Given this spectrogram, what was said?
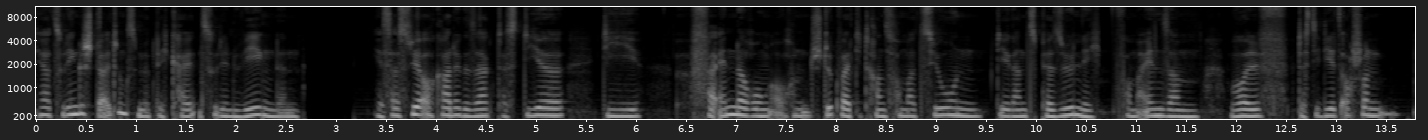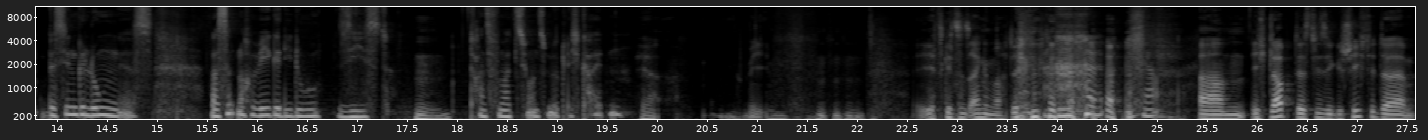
ja, zu den Gestaltungsmöglichkeiten, zu den Wegen. Denn jetzt hast du ja auch gerade gesagt, dass dir die Veränderung, auch ein Stück weit die Transformation dir ganz persönlich vom einsamen Wolf, dass die dir jetzt auch schon ein bisschen gelungen ist. Was sind noch Wege, die du siehst? Mhm. Transformationsmöglichkeiten. Ja. Jetzt geht's ins Eingemachte. ja. ähm, ich glaube, dass diese Geschichte da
